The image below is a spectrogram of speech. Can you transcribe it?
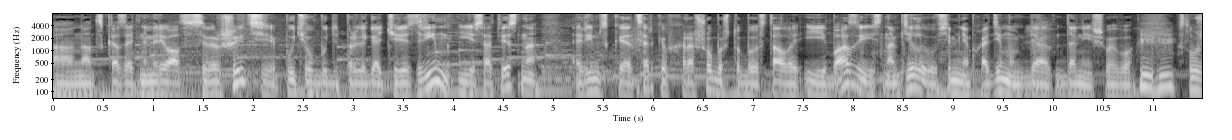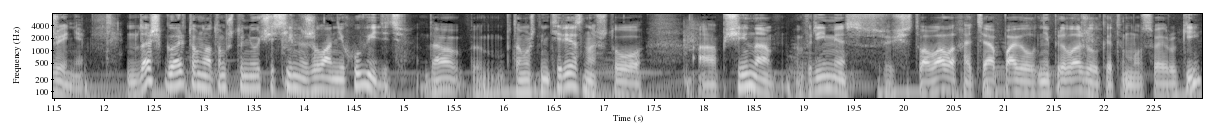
надо сказать, намеревался совершить. Путь его будет пролегать через Рим, и, соответственно, римская церковь хорошо бы, чтобы стала и базой, и снабдила его всем необходимым для дальнейшего его Мгм. служения. Но дальше говорит он о том, что него очень сильно желание их увидеть, да, потому что интересно, что община в Риме существовала, хотя Павел не приложил к этому своей руки,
